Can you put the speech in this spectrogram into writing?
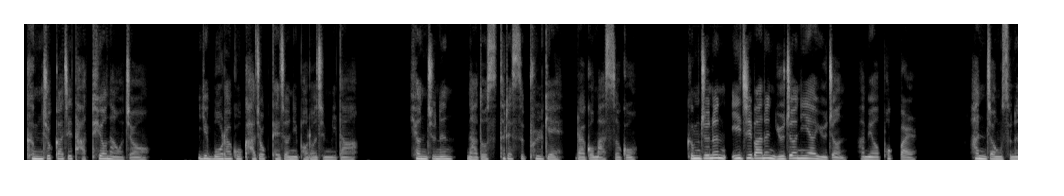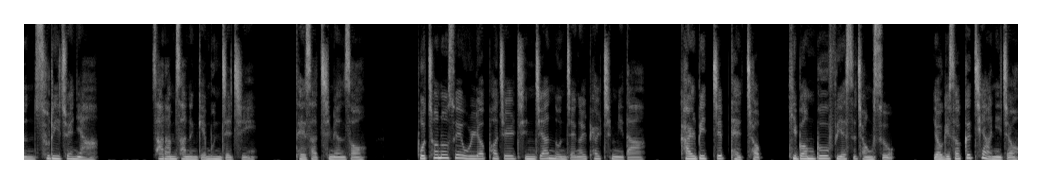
금주까지 다 튀어나오죠. 이게 뭐라고 가족 대전이 벌어집니다. 현주는 나도 스트레스 풀게 라고 맞서고 금주는 이 집안은 유전이야 유전 하며 폭발. 한정수는 술이 죄냐. 사람 사는 게 문제지. 대사치면서 보천호수에 울려 퍼질 진지한 논쟁을 펼칩니다. 갈빗집 대첩, 기범부 vs 정수. 여기서 끝이 아니죠.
